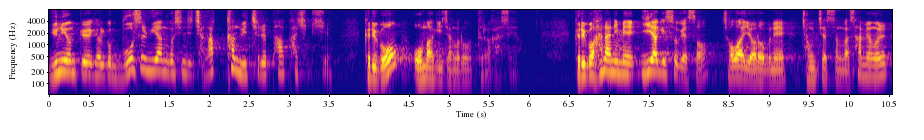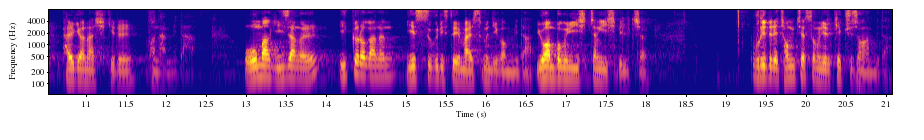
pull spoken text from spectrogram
유니온 교회 결국 무엇을 위한 것인지 정확한 위치를 파악하십시오. 그리고 오막 이장으로 들어가세요. 그리고 하나님의 이야기 속에서 저와 여러분의 정체성과 사명을 발견하시기를 권합니다. 오막 2장을 이끌어가는 예수 그리스도의 말씀은 이겁니다. 요한복음 20장 21절. 우리들의 정체성을 이렇게 규정합니다.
